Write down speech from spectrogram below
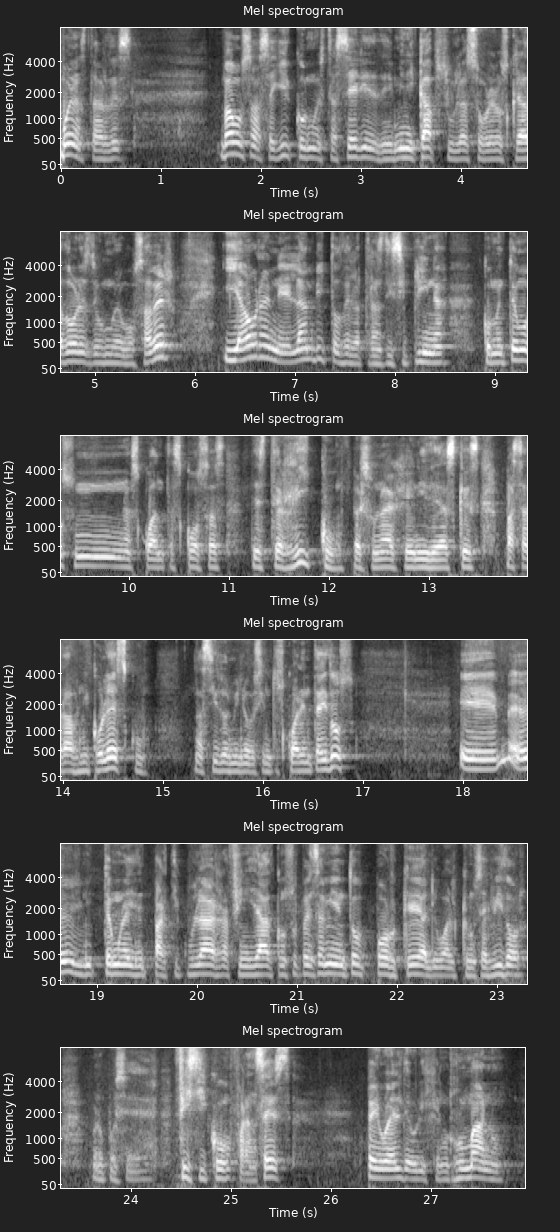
Buenas tardes. Vamos a seguir con nuestra serie de mini cápsulas sobre los creadores de un nuevo saber y ahora en el ámbito de la transdisciplina comentemos unas cuantas cosas de este rico personaje en ideas que es Pasarav Nicolescu, nacido en 1942. Eh, eh, tengo una particular afinidad con su pensamiento porque, al igual que un servidor, bueno, pues eh, físico, francés, pero él de origen rumano.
